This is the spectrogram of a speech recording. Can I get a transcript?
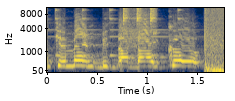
Okay, man, beat by Baiko.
